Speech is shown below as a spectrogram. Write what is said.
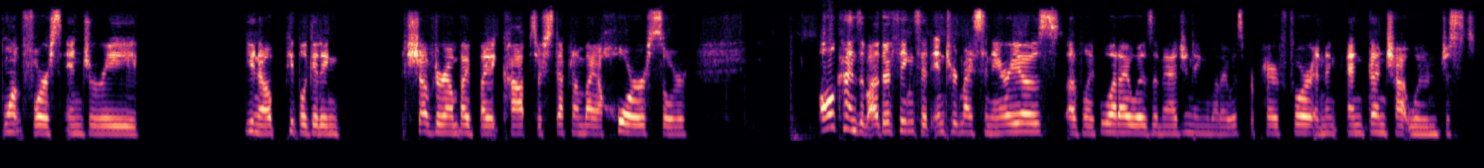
blunt force injury, you know, people getting shoved around by bike cops or stepped on by a horse or all kinds of other things that entered my scenarios of like what I was imagining, what I was prepared for, and and gunshot wound just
